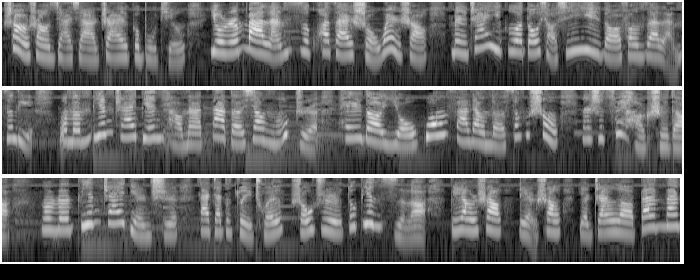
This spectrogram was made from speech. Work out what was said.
上上下下摘个不停；有人把篮子挎在手腕上，每摘一个都小心翼翼地放在篮子里。我们边摘边挑那大的像拇指、黑的油光发亮的桑葚，那是最好吃的。我们边摘边吃，大家的嘴唇、手指都变紫了，鼻梁上、脸上也沾了斑斑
